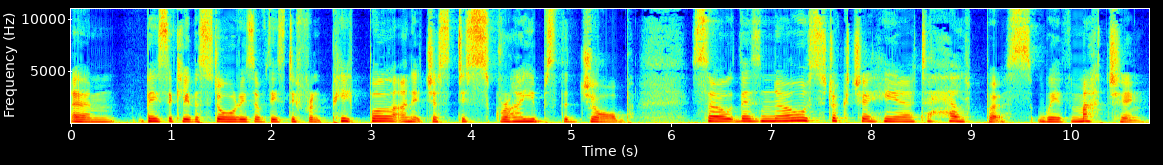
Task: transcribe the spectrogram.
um, basically the stories of these different people and it just describes the job. So there's no structure here to help us with matching.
